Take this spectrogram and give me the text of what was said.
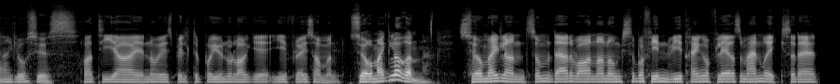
Henrik Losius. fra tida når vi spilte på juniorlaget i Fløy sammen. Sørmegleren. Sørmegleren, som der det var en annonse på Finn 'Vi trenger flere som Henrik'. Så det,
